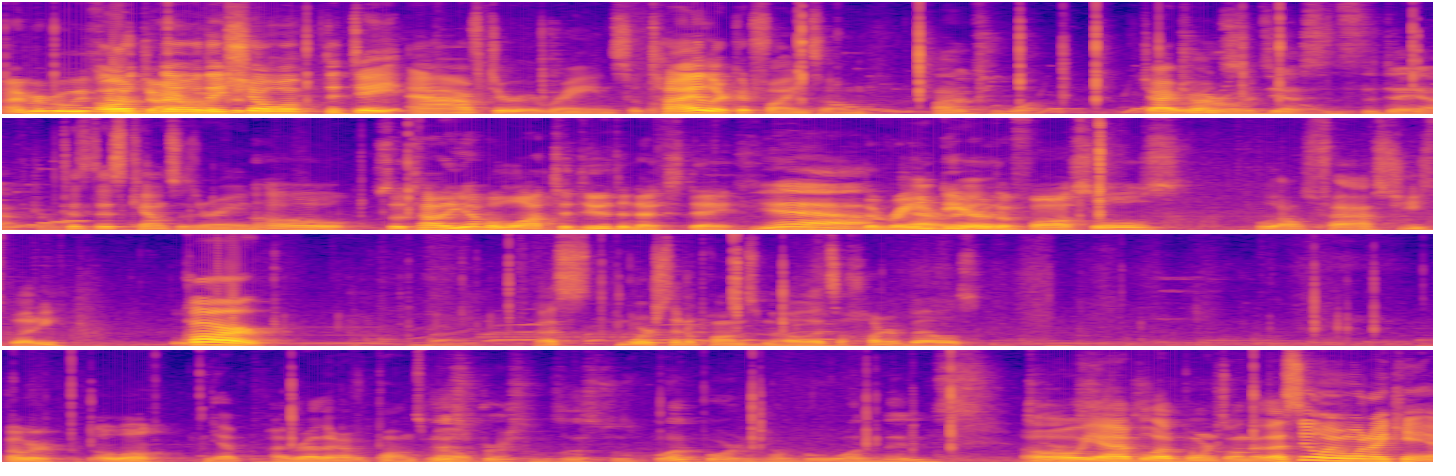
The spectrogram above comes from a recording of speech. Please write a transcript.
I remember we found Oh found no, they show the- up the day after it rains. So Tyler could find some Five to what? gyroids Gyroids, yes, it's the day after. because this counts as rain. Oh, so Tyler, you have a lot to do the next day. Yeah. The reindeer, really. the fossils. Oh, that was fast. Jeez, buddy. Carp. That's worse than a pond smell. That's a hundred bells. Bummer. Oh well. Yep, I'd rather have a pond This smell. person's list was Bloodborne at number one. Then s- Oh yeah, Souls. Bloodborne's on there. That's the only one I can't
